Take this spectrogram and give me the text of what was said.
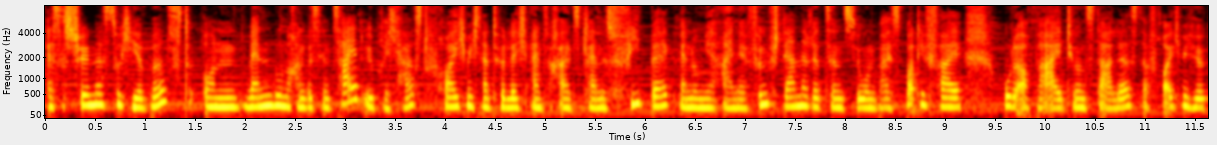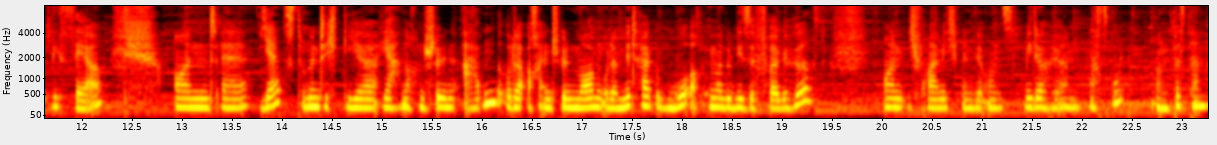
es ist schön, dass du hier bist. Und wenn du noch ein bisschen Zeit übrig hast, freue ich mich natürlich einfach als kleines Feedback, wenn du mir eine 5-Sterne-Rezension bei Spotify oder auch bei iTunes da lässt. Da freue ich mich wirklich sehr. Und äh, jetzt wünsche ich dir ja noch einen schönen Abend oder auch einen schönen Morgen oder Mittag, wo auch immer du diese Folge hörst. Und ich freue mich, wenn wir uns wieder hören. Mach's gut und bis dann.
